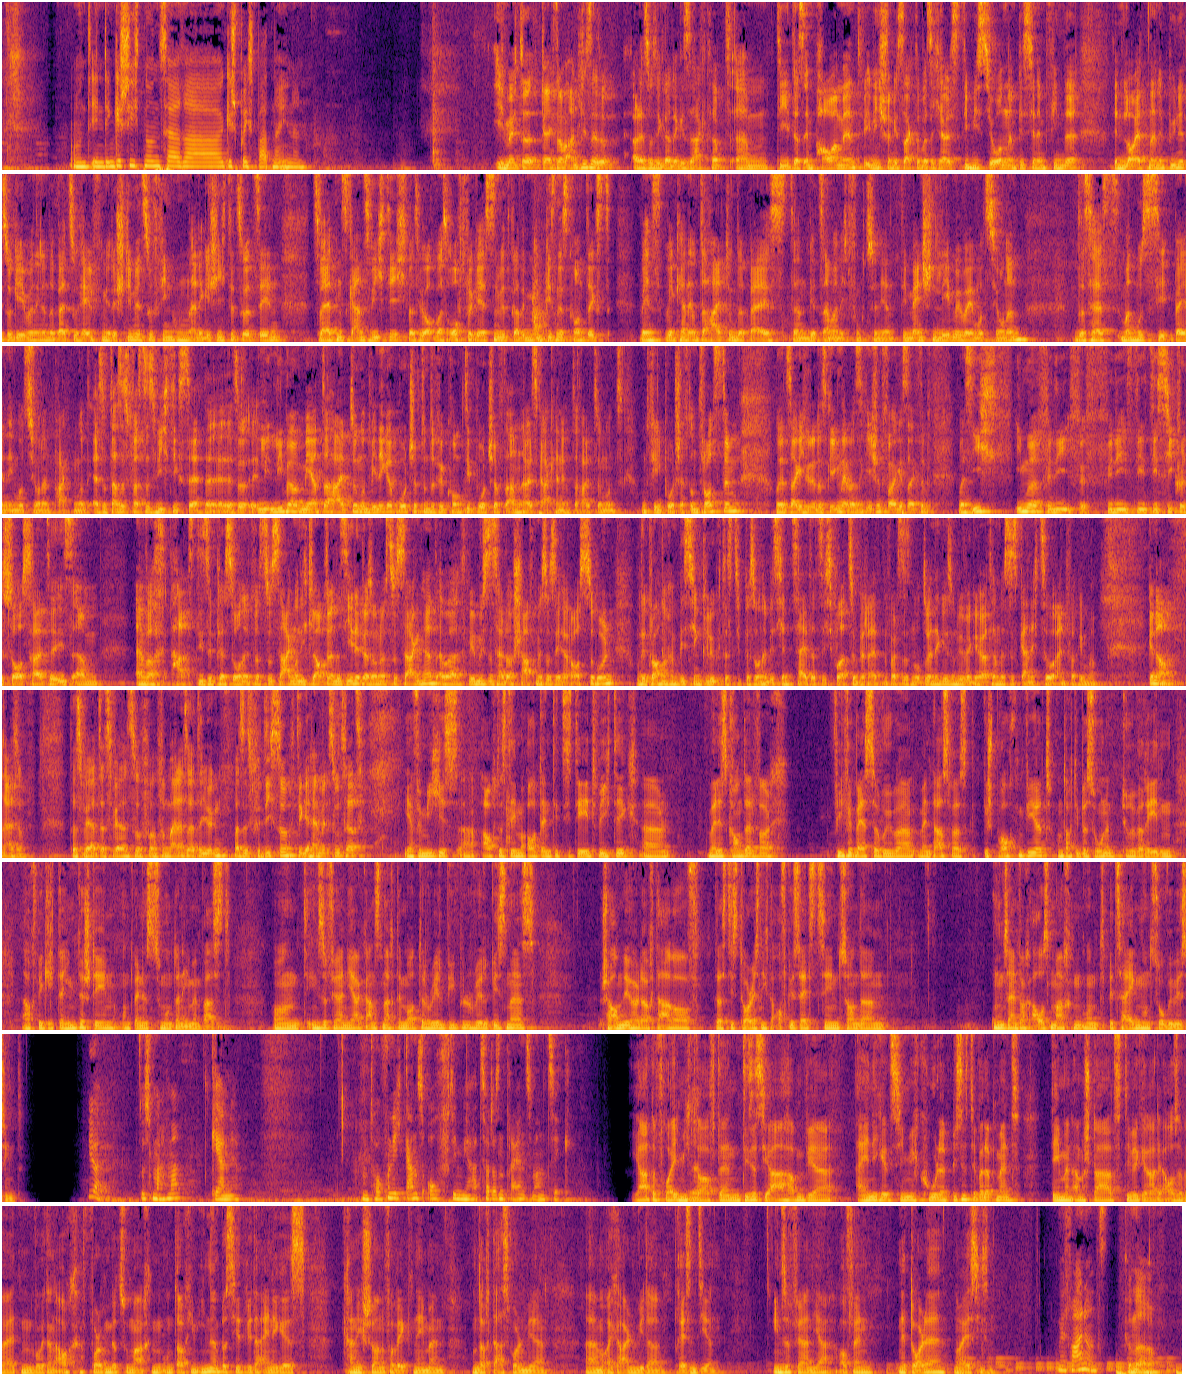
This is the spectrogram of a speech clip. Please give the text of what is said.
und in den Geschichten unserer GesprächspartnerInnen. Ich möchte gleich darauf anschließen, also alles, was ihr gerade gesagt habt, ähm, die, das Empowerment, wie, wie ich schon gesagt habe, was ich als die Mission ein bisschen empfinde, den Leuten eine Bühne zu geben, ihnen dabei zu helfen, ihre Stimme zu finden, eine Geschichte zu erzählen. Zweitens, ganz wichtig, was, wir, was oft vergessen wird, gerade im Business-Kontext, wenn keine Unterhaltung dabei ist, dann wird es einfach nicht funktionieren. Die Menschen leben über Emotionen das heißt, man muss sie bei ihren Emotionen packen. Und also das ist fast das Wichtigste. Also lieber mehr Unterhaltung und weniger Botschaft und dafür kommt die Botschaft an, als gar keine Unterhaltung und, und viel Botschaft. Und trotzdem, und jetzt sage ich wieder das Gegenteil, was ich eh schon vorher gesagt habe, was ich immer für die, für, für die, die, die Secret Sauce halte, ist ähm, einfach hat diese Person etwas zu sagen und ich glaube daran, dass jede Person was zu sagen hat, aber wir müssen es halt auch schaffen, es aus ihr herauszuholen und wir brauchen auch ein bisschen Glück, dass die Person ein bisschen Zeit hat, sich vorzubereiten, falls das notwendig ist und wie wir gehört haben, das ist gar nicht so einfach immer. Genau, also das wäre das wär so von, von meiner Seite, Jürgen. Was ist für dich so die geheime Zutat? Ja, für mich ist äh, auch das Thema Authentizität wichtig. Äh, weil es kommt einfach viel, viel besser rüber, wenn das, was gesprochen wird und auch die Personen, die darüber reden, auch wirklich dahinter stehen und wenn es zum Unternehmen passt. Und insofern ja, ganz nach dem Motto Real People, Real Business, schauen wir halt auch darauf, dass die Stories nicht aufgesetzt sind, sondern uns einfach ausmachen und wir zeigen uns so, wie wir sind. Ja, das machen wir gerne. Und hoffentlich ganz oft im Jahr 2023. Ja, da freue ich mich ja. drauf, denn dieses Jahr haben wir einige ziemlich coole Business Development Themen am Start, die wir gerade ausarbeiten, wo wir dann auch Folgen dazu machen und auch im Inneren passiert wieder einiges, kann ich schon vorwegnehmen und auch das wollen wir ähm, euch allen wieder präsentieren. Insofern ja, auf ein, eine tolle neue Season. Wir freuen uns. Genau.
